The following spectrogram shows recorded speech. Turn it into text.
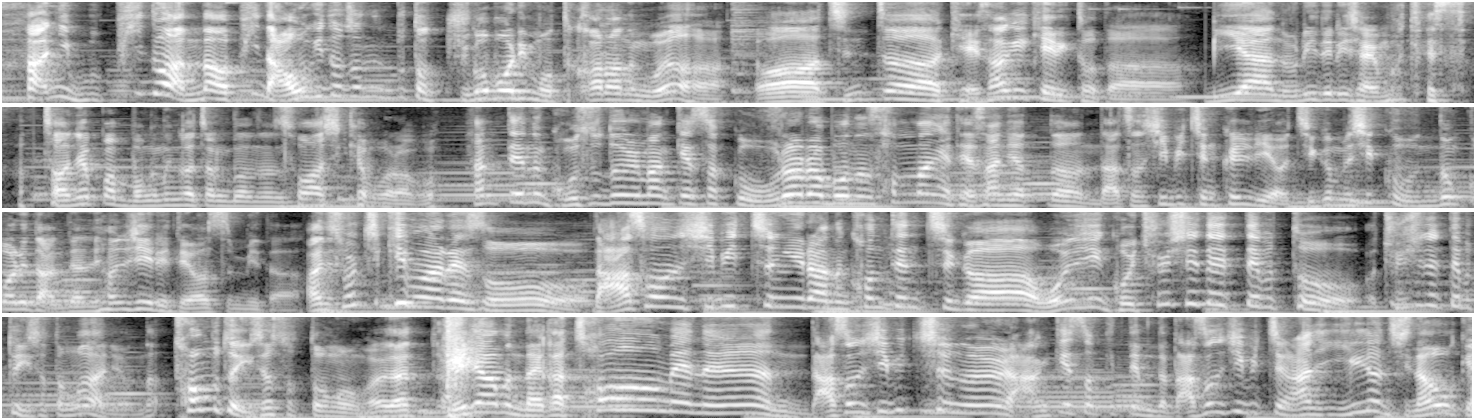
아니 뭐 피도 안 나와. 피 나오기도 전부터 죽어버리면 어떡하라는 거야? 와 진짜 개사기 캐릭터다. 미안 우리들이 잘못했어. 저녁밥 먹는 것 정도는 소화시켜보라고. 한때는 고수들만 깼었고 우러러보는 선망의 대상이었던 나선 12층 클리어. 지금은 식후 운동거리도 안 되는 현실이 되었습니다. 아니 솔직히 말해서 나선 12층이라는 컨텐츠가 원신 거의 출시될 때부터 출시될 때부터 있었던 건 아니었나? 처음부터 있었었던 건가요? 나- 왜냐하면 내가 처음에는 나선 12층을 안 깼었기 때문에 나선 12층 한 1년 지나고 깼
